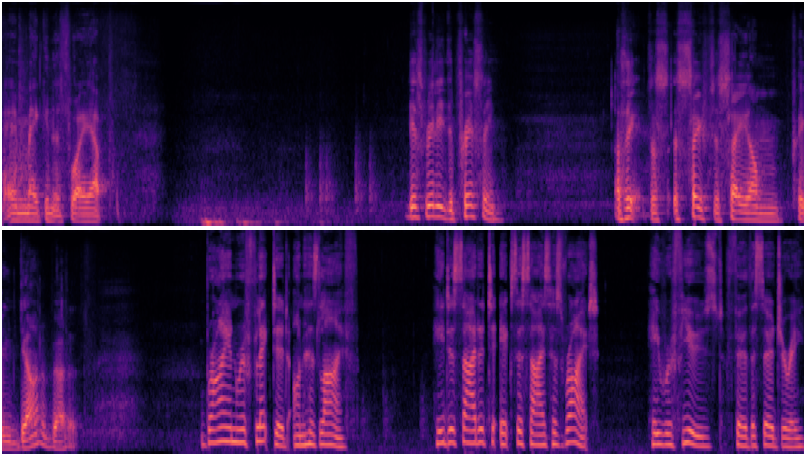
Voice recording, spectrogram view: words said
and making its way up. It's really depressing. I think it's, it's safe to say I'm pretty down about it. Brian reflected on his life. He decided to exercise his right. He refused further surgery.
